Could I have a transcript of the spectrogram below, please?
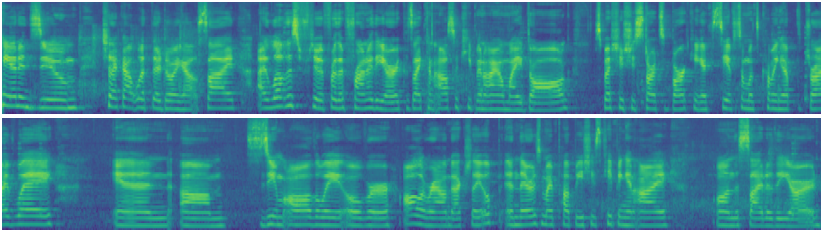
pan and zoom, check out what they're doing outside. I love this for the front of the yard because I can also keep an eye on my dog, especially if she starts barking. I can see if someone's coming up the driveway and um, zoom all the way over, all around actually. Oh, and there's my puppy. She's keeping an eye on the side of the yard.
